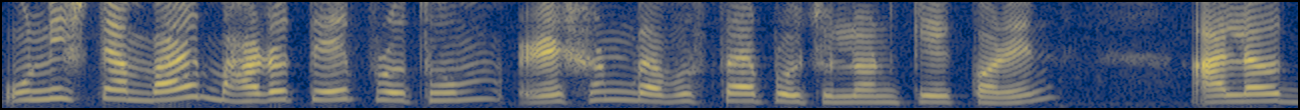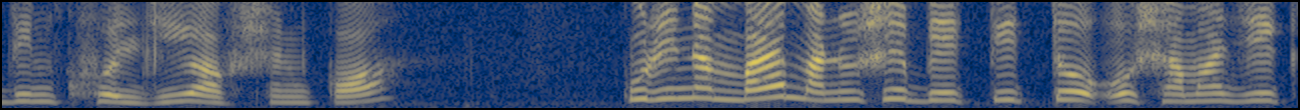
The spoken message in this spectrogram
উনিশ নম্বর, ভারতে প্রথম রেশন ব্যবস্থার প্রচলন কে করেন? আলাউদ্দিন খলজি, অপশন ক। কুড়ি নম্বর, মানুষের ব্যক্তিত্ব ও সামাজিক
